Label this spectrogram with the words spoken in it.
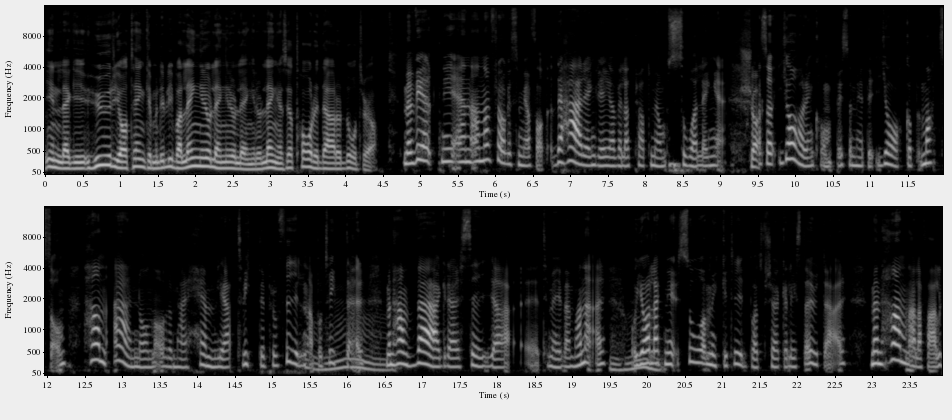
inlägg i hur jag tänker, men det blir bara längre och längre och längre och längre, så jag tar det där och då tror jag. Men vet ni en annan fråga som jag har fått? Det här är en grej jag velat prata med om så länge. Kör. Alltså, jag har en kompis som heter Jakob Mattsson. Han är någon av de här hemliga Twitterprofilerna på Twitter, mm. men han vägrar säga eh, till mig vem han är. Mm. Och jag har lagt ner så mycket tid på att försöka lista ut det här. Men han i alla fall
